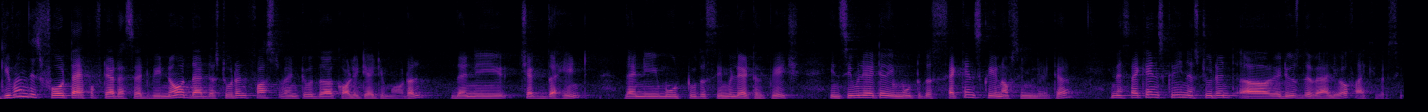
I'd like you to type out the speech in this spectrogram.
given this 4 type of data set we know that the student first went to the qualitative model then he checked the hint then he moved to the simulator page in simulator he moved to the second screen of simulator in a second screen a student uh, reduced the value of accuracy.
